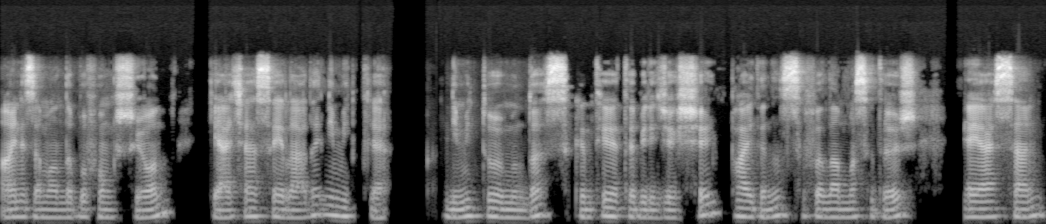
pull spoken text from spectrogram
Aynı zamanda bu fonksiyon gerçel sayılarda limitli. Limit durumunda sıkıntı yaratabilecek şey paydanın sıfırlanmasıdır. Eğer sen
